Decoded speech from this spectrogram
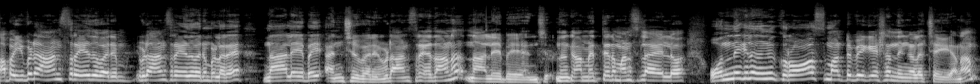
അപ്പോൾ ഇവിടെ ആൻസർ ഏത് വരും? ഇവിടെ ആൻസർ ഏത് വരും പിള്ളേരെ? നാല് ബൈ അഞ്ച് വരും. ഇവിടെ ആൻസർ ഏതാണ്? നാല് ബൈ അഞ്ച്. നിങ്ങൾക്ക് ആ മെത്തേഡ് മനസ്സിലായല്ലോ? ഒന്നുകിൽ നിങ്ങൾ ക്രോസ് മൾട്ടിപ്ലിക്കേഷൻ നിങ്ങൾ ചെയ്യണം.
